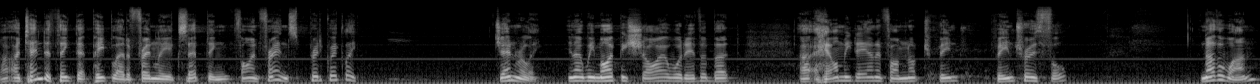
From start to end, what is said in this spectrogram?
I tend to think that people that are friendly, accepting, find friends pretty quickly. Generally. You know, we might be shy or whatever, but uh, held me down if I'm not being, being truthful. Another one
